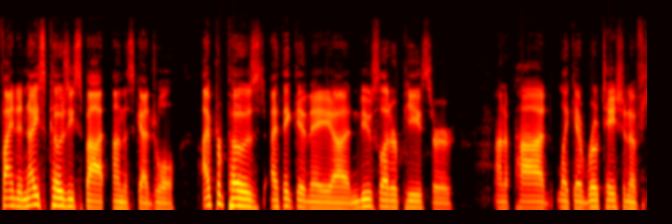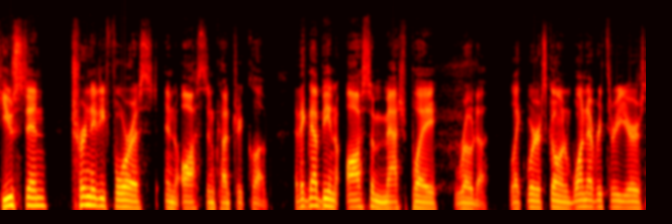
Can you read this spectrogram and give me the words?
Find a nice, cozy spot on the schedule. I proposed, I think, in a uh, newsletter piece or on a pod like a rotation of Houston, Trinity Forest, and Austin Country Club. I think that'd be an awesome match play rota, like where it's going one every three years.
